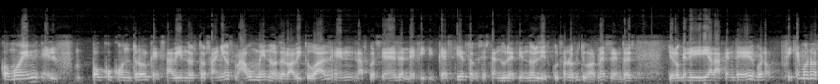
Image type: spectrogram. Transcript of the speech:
como en el poco control que está habiendo estos años, aún menos de lo habitual en las cuestiones del déficit, que es cierto que se está endureciendo el discurso en los últimos meses. Entonces, yo lo que le diría a la gente es, bueno, fijémonos,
